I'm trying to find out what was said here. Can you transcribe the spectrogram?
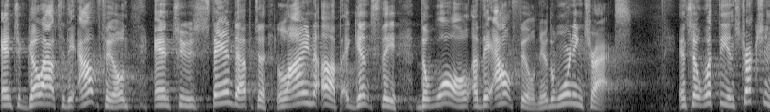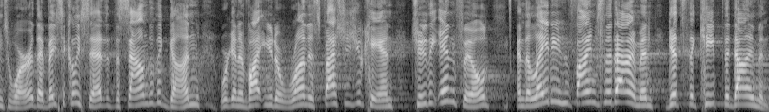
and to go out to the outfield and to stand up, to line up against the, the wall of the outfield near the warning tracks. And so, what the instructions were, they basically said at the sound of the gun, we're going to invite you to run as fast as you can to the infield, and the lady who finds the diamond gets to keep the diamond.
